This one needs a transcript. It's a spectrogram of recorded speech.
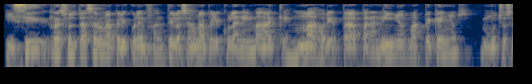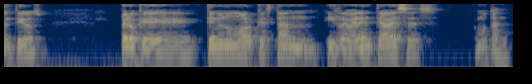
Y sí resulta ser una película infantil, o sea, es una película animada que es más orientada para niños más pequeños, en muchos sentidos, pero que tiene un humor que es tan irreverente a veces, como tan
